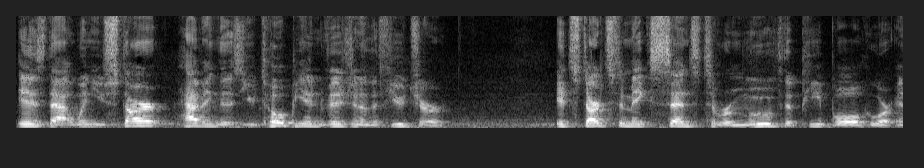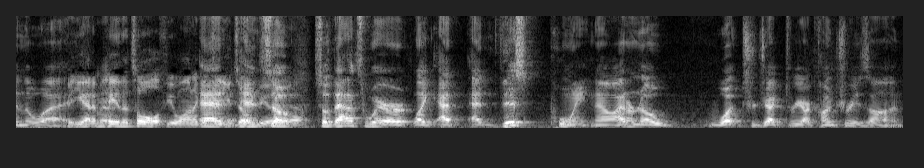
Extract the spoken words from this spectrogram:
is that when you start having this utopian vision of the future, it starts to make sense to remove the people who are in the way. You got to pay the toll if you want to get and, to utopia. and so yeah. so that's where like at at this point now I don't know what trajectory our country is on,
